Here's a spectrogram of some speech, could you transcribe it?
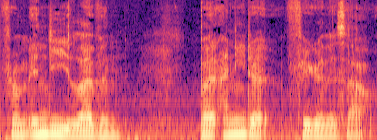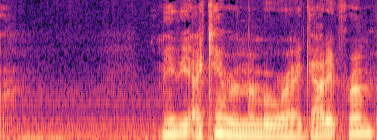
from Indy Eleven, but I need to figure this out. Maybe I can't remember where I got it from.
